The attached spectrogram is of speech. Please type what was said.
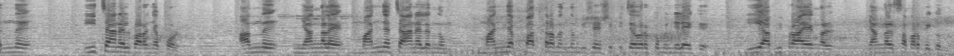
എന്ന് ഈ ചാനൽ പറഞ്ഞപ്പോൾ അന്ന് ഞങ്ങളെ മഞ്ഞ ചാനലെന്നും മഞ്ഞ പത്രമെന്നും വിശേഷിപ്പിച്ചവർക്ക് മുന്നിലേക്ക് ഈ അഭിപ്രായങ്ങൾ ഞങ്ങൾ സമർപ്പിക്കുന്നു.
